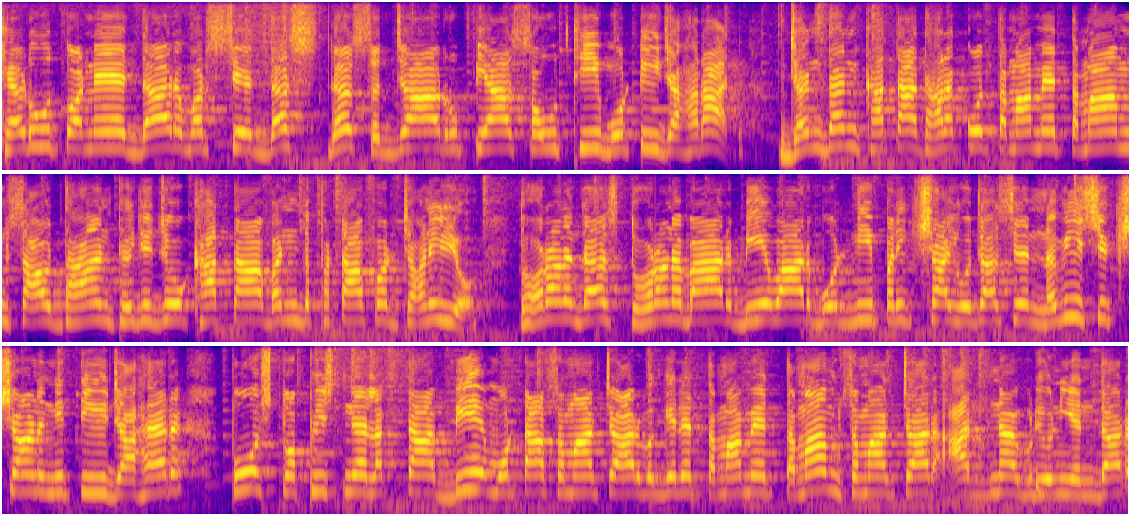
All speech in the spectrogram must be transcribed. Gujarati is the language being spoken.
ખેડૂતોને દર વર્ષે દસ દસ હજાર રૂપિયા સૌથી મોટી જાહેરાત. જનધન ખાતા ધારકો તમામે તમામ સાવધાન થઈ જજો. ખાતા બંધ ફટાફટ જાણી લો ધોરણ દસ, ધોરણ બાર, બે વાર બોર્ડની પરીક્ષા યોજાશે. નવી શિક્ષણ નીતિ જાહેર. પોસ્ટ ઓફિસને લગતા બે મોટા સમાચાર વગેરે તમામે તમામ સમાચાર આજના વિડીયોની અંદર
